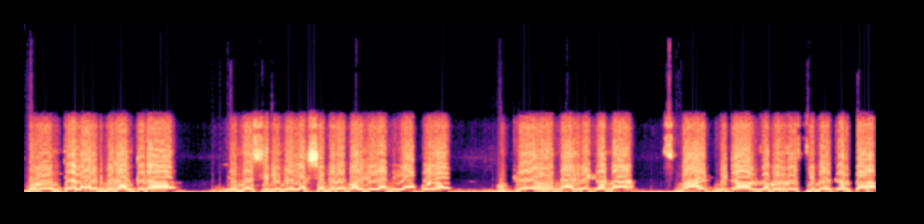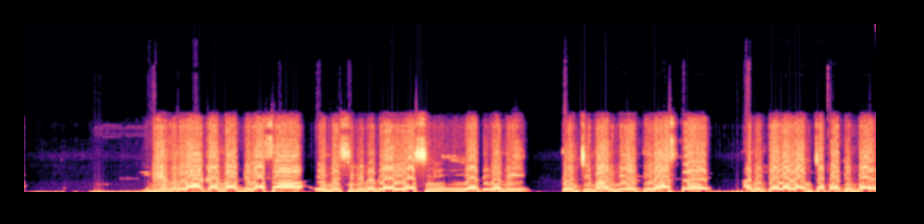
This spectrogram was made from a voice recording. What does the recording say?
म्हणून त्या लाइट बिलांकडे एमएससीबीने लक्ष दिलं पाहिजे आणि यापुढे कुठल्याही नागरिकांना स्मार्ट मीटर जबरदस्ती न करता वीज ग्राहकांना दिलासा एमएससीबीने द्यावी अशी या ठिकाणी त्यांची मागणी आहे ती रास्त आहे आणि त्यालाही आमचा पाठिंबा आहे.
